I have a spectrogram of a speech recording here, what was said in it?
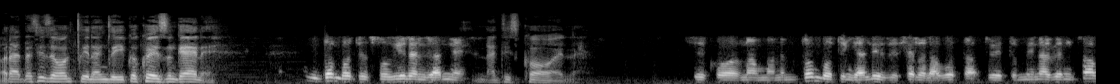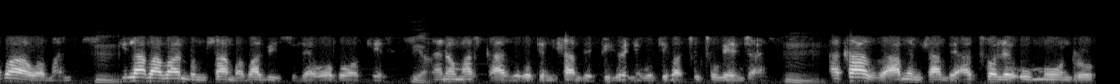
Orat asize wokugcina ngci ikwekhwezi ungene. Mthombothi sivukile njani? Nathi sikhona. Sikhona mani. Mthombothi ngiyaliza ihlelo labodadewethu. Mina bengisabawa mani. Kilaba abantu mhlawumbe ababizileko boke. Ya. Nanoma sigazi ukuthi mhlawumbe empilweni ukuthi bathuthuke njani. Mm. akazame mhlawumbe athole umuntu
